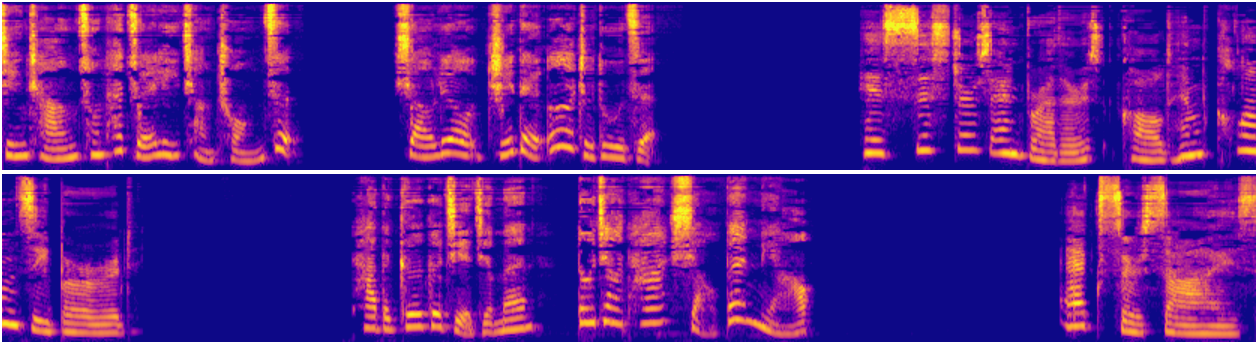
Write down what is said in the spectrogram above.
经常从他嘴里抢虫子，小六只得饿着肚子。His sisters and brothers called him Clumsy Bird. 他的哥哥姐姐们都叫他小笨鸟。Exercise,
